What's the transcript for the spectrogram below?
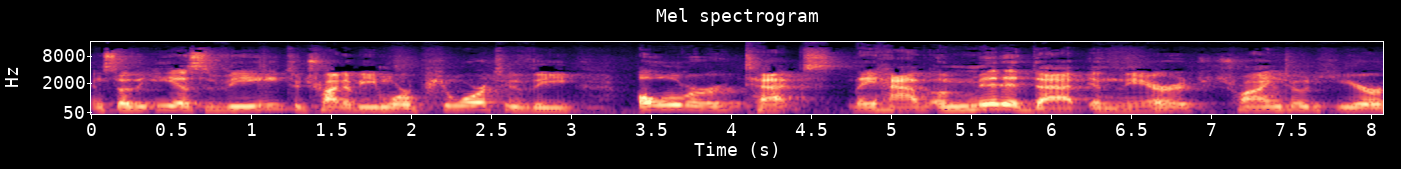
And so the ESV, to try to be more pure to the older text, they have omitted that in there, trying to adhere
